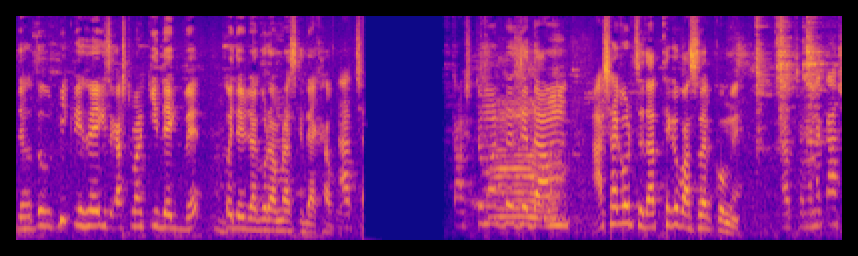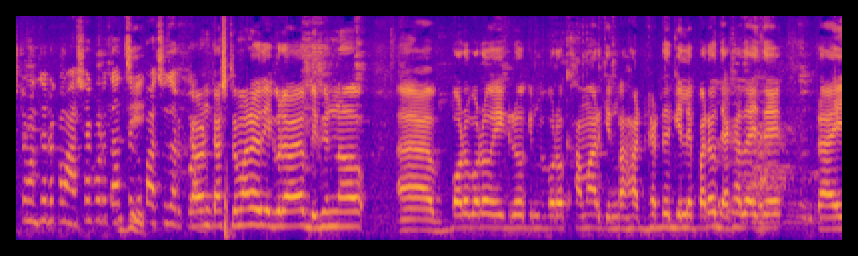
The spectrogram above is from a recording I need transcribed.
যেহেতু বিক্রি হয়ে গেছে কাস্টমার কি দেখবে ওই দুইটা গরু আমরা আজকে দেখাবো। আচ্ছা। কাস্টমারদের যে দাম আশা করছে তার থেকে পাঁচ হাজার কমে। আচ্ছা মানে কাস্টমার যেরকম আশা করে তার থেকে পাঁচ হাজার কারণ কাস্টমার এগুলো বিভিন্ন আহ, বড় বড় এগ্রো কিংবা বড় খামার কিংবা হাটঘাটে গেলে পরেও দেখা যায় যে প্রায়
